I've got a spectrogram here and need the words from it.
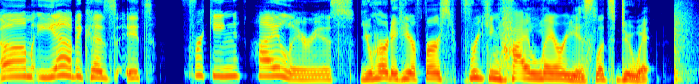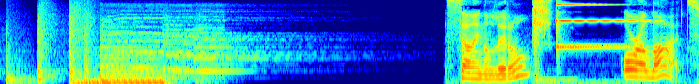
um, yeah, because it's freaking hilarious. You heard it here first. Freaking hilarious. Let's do it. Selling a little or a lot?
